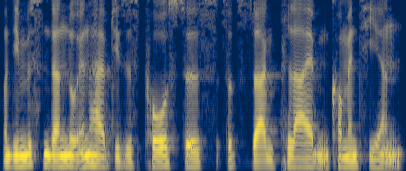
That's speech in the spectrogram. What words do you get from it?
und die müssen dann nur innerhalb dieses Postes sozusagen bleiben, kommentieren.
